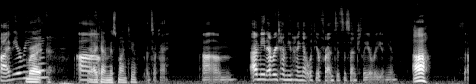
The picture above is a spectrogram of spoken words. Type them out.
5-year reunion. Right. Um, Yeah, I kind of missed mine too. It's okay. Um, I mean, every time you hang out with your friends, it's essentially a reunion. Ah, So,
